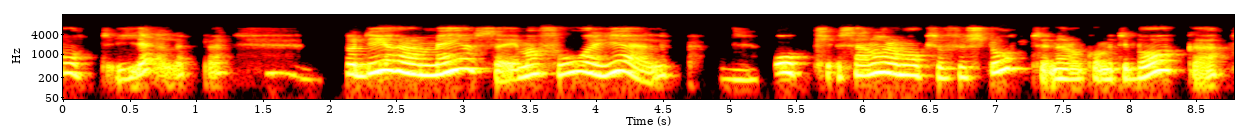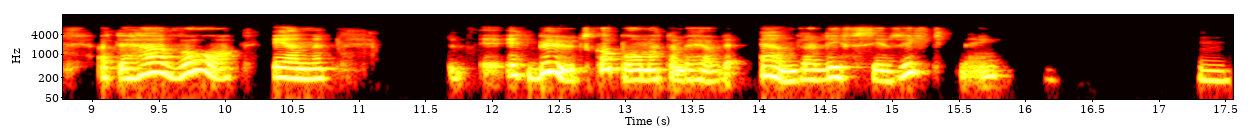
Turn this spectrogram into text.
fått hjälp. Så det har de med sig, man får hjälp. Mm. Och sen har de också förstått när de kommer tillbaka att det här var en, ett budskap om att de behövde ändra livsinriktning. Mm.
